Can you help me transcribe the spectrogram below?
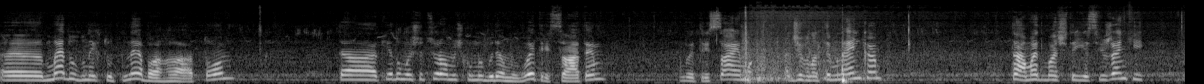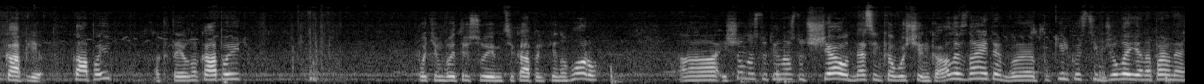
Е, меду в них тут небагато. Так, я думаю, що цю рамочку ми будемо витрісати. Витрісаємо, адже вона темненька. Та, мед, бачите, є свіженький. Каплі капають, активно капають. Потім витрісуємо ці капельки нагору. А, і що в нас тут? І у нас тут ще однесенька вощинка. Але знаєте, по кількості бджоли я напевне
